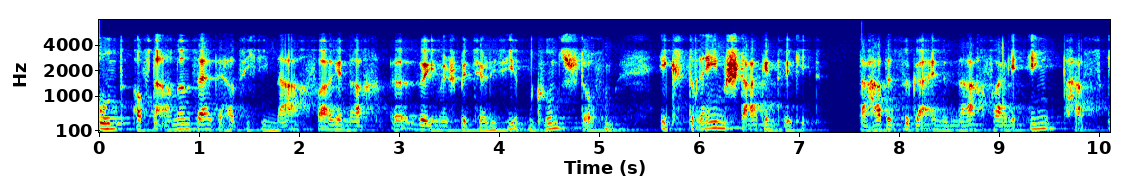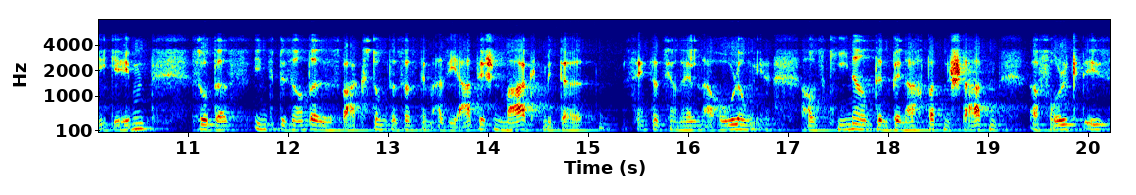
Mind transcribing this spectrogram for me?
Und auf der anderen Seite hat sich die Nachfrage nach äh, spezialisierten Kunststoffen extrem stark entwickelt. Da hat es sogar einen Nachfrageengpass gegeben, sodass insbesondere das Wachstum, das aus dem asiatischen Markt mit der sensationellen Erholung aus China und den benachbarten Staaten erfolgt ist,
